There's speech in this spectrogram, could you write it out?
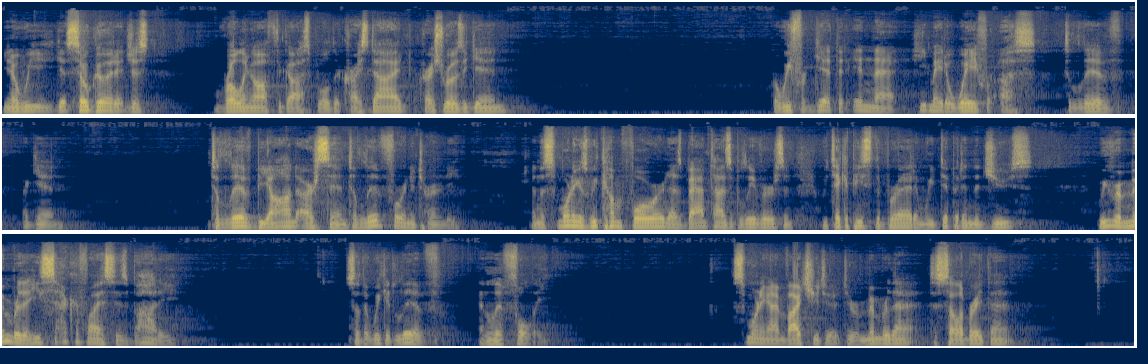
You know, we get so good at just rolling off the gospel that Christ died, Christ rose again. But we forget that in that, he made a way for us to live again, to live beyond our sin, to live for an eternity. And this morning, as we come forward as baptized believers and we take a piece of the bread and we dip it in the juice, we remember that he sacrificed his body so that we could live and live fully. This morning, I invite you to, to remember that, to celebrate that.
